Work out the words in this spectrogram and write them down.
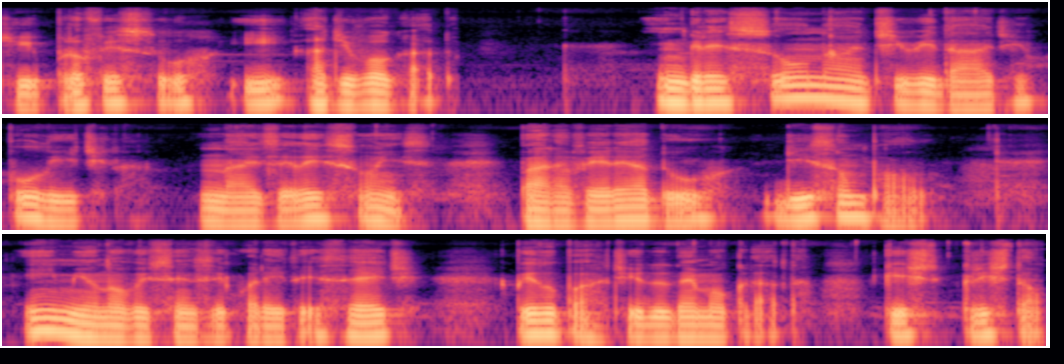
de professor e advogado. Ingressou na atividade política nas eleições para vereador de São Paulo em 1947 pelo Partido Democrata Cristão,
